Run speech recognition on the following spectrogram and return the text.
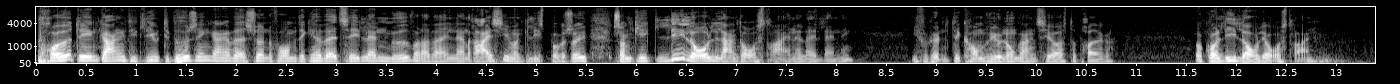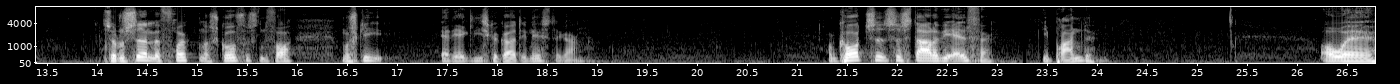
prøvet det en gang i dit liv. Det behøver ikke engang at have været søndag for, men det kan have været til et eller andet møde, hvor der har været en eller anden rejseevangelist på besøg, som gik lige lovligt langt over stregen eller et eller andet. Ikke? I forkyndelse. Det kommer vi jo nogle gange til os, der prædiker. Og går lige lovligt over stregen. Så du sidder med frygten og skuffelsen for, måske at jeg ikke lige skal gøre det næste gang. Om kort tid, så starter vi Alfa i Brande. Og øh,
